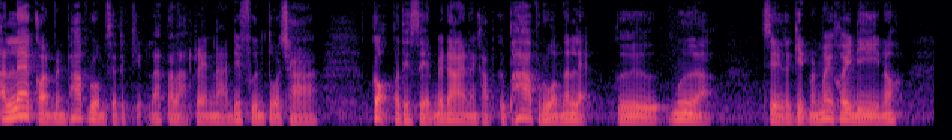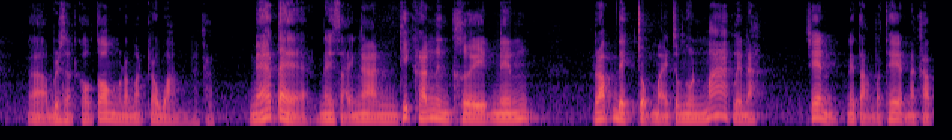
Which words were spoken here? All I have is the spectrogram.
อันแรกก่อนเป็นภาพรวมเศรษฐกิจและตลาดแรงงานที่ฟื้นตัวช้า ก็ปฏิเสธไม่ได้นะครับ คือภาพรวมนั่นแหละ คือเมื่อเศรษฐกิจมันไม่ค่อยดีเนาะบริษัทเขาต้องระมัดระวังนะครับ แม้แต่ในสายงานที่ครั้งหนึ่งเคยเน้นรับเด็กจบใหม่จำนวนมากเลยนะ เช่นในต่างประเทศนะครับ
